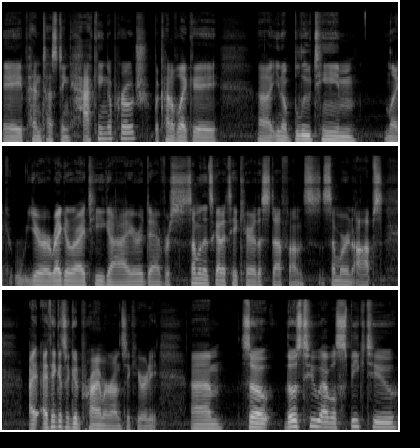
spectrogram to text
a pen testing hacking approach, but kind of like a uh, you know blue team like you're a regular IT guy or a dev or someone that's got to take care of the stuff on somewhere in ops. I, I think it's a good primer on security. Um, so those two I will speak to.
